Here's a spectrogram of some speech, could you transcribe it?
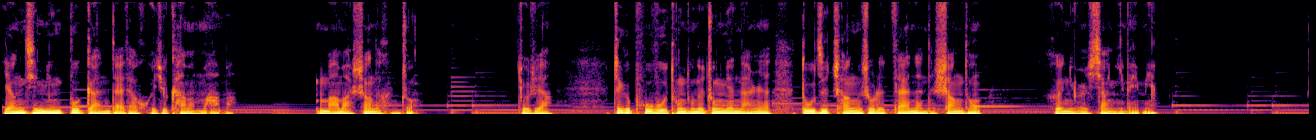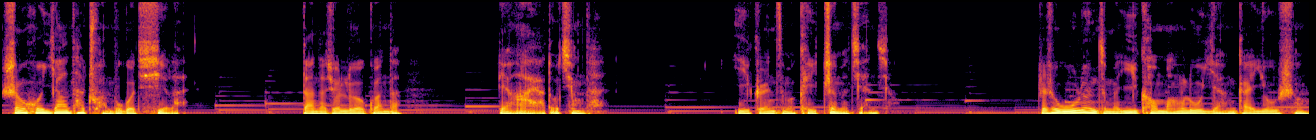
杨金明不敢带她回去看望妈妈，妈妈伤得很重。就这样，这个普普通通的中年男人独自承受着灾难的伤痛，和女儿相依为命。生活压得他喘不过气来，但他却乐观的，连阿雅都惊叹：一个人怎么可以这么坚强？只是无论怎么依靠忙碌掩盖忧伤，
